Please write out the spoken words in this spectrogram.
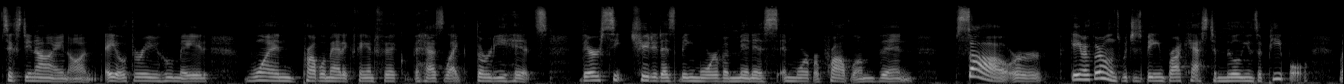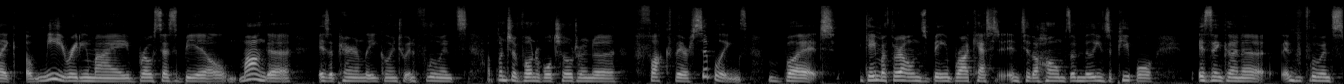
69 on AO3 who made one problematic fanfic that has like 30 hits. They're treated as being more of a menace and more of a problem than Saw or Game of Thrones, which is being broadcast to millions of people. Like uh, me reading my Bro Says BL manga is apparently going to influence a bunch of vulnerable children to fuck their siblings, but Game of Thrones being broadcasted into the homes of millions of people isn't going to influence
